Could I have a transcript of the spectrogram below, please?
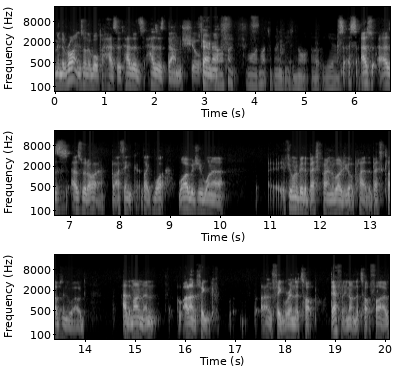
I mean, the writing's on the wall for Hazard. Hazard's Hazard's done. Sure. Fair enough. hope, well, I'd like to believe he's not, but yeah. S- s- As as as would I. But I think like what? Why would you want to? If you want to be the best player in the world, you've got to play at the best clubs in the world. At the moment, I don't think I don't think we're in the top. Definitely not in the top five,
